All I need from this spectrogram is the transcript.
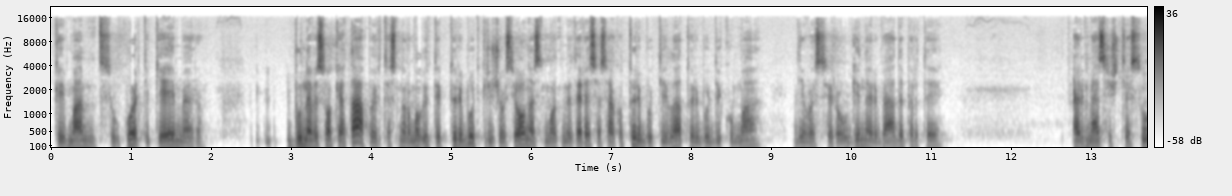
kai man sunku ar tikėjime, ar būna visokie etapai ir tas normalu, ir taip turi būti. Kryžiaus Jonas, motina Teresė sako, turi būti tyla, turi būti dykuma, Dievas ir augina ir veda per tai. Ar mes iš tiesų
